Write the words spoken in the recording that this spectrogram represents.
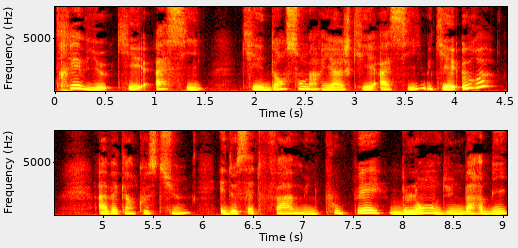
très vieux, qui est assis, qui est dans son mariage, qui est assis, mais qui est heureux, avec un costume, et de cette femme, une poupée blonde, une Barbie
